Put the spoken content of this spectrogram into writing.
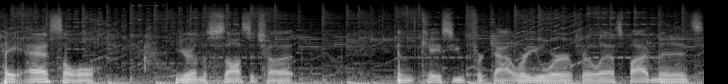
Hey, asshole. You're in the sausage hut. In case you forgot where you were for the last five minutes,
